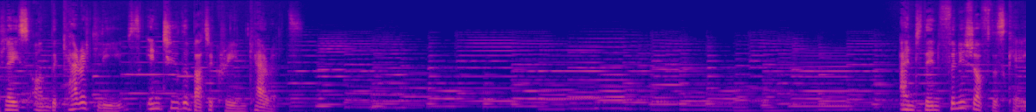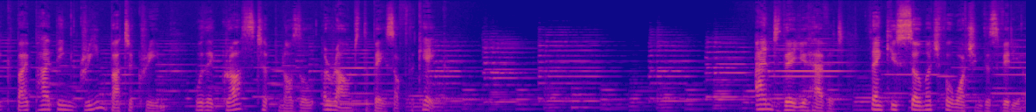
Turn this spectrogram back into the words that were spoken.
Place on the carrot leaves into the buttercream carrots. And then finish off this cake by piping green buttercream with a grass tip nozzle around the base of the cake. And there you have it. Thank you so much for watching this video.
